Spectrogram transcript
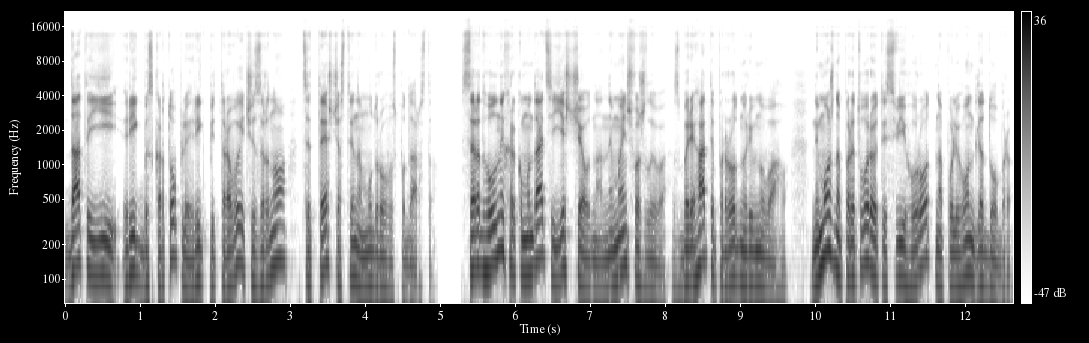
Дати їй рік без картоплі, рік під трави чи зерно – це теж частина мудрого господарства. Серед головних рекомендацій є ще одна, не менш важлива – зберігати природну рівновагу. Не можна перетворювати свій город на полігон для добрив,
